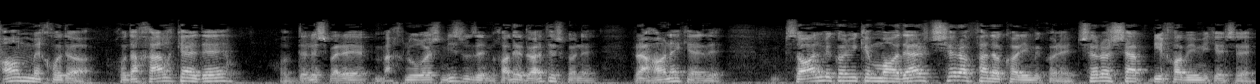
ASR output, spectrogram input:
عام خدا خدا خلق کرده خب دلش برای مخلوقش میسوزه می‌خواد هدایتش کنه. رها نکرده. سوال می‌کنیم که مادر چرا فداکاری می‌کنه؟ چرا شب بیخوابی می‌کشه؟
